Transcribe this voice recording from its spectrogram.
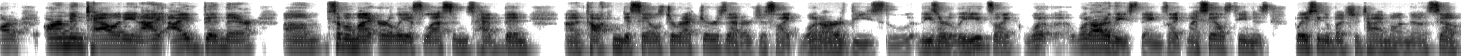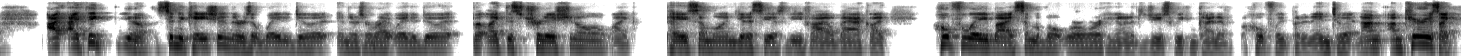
our our mentality, and I I've been there. Um, some of my earliest lessons have been uh, talking to sales directors that are just like, what are these? These are leads. Like, what what are these things? Like my sales team is wasting a bunch of time on those. So I, I think you know syndication. There's a way to do it, and there's a right way to do it. But like this traditional, like pay someone, get a CSV file back, like hopefully by some of what we're working on at the Juice, we can kind of hopefully put an end to it. And I'm I'm curious, like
